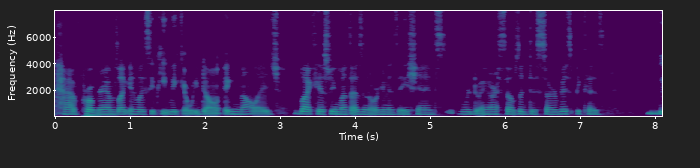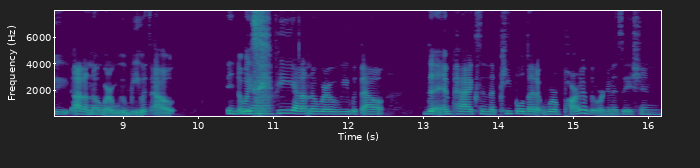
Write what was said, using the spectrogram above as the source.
have programs like NAACP Week and we don't acknowledge Black History Month as an organization, it's we're doing ourselves a disservice because we I don't know where we'll be without NAACP. I don't know where we'll be without the impacts and the people that were part of the organization,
